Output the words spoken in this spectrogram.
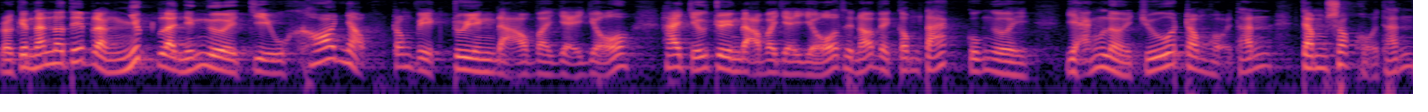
rồi Kinh Thánh nói tiếp rằng nhất là những người chịu khó nhọc trong việc truyền đạo và dạy dỗ. Hai chữ truyền đạo và dạy dỗ thì nói về công tác của người giảng lời Chúa trong hội thánh, chăm sóc hội thánh.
